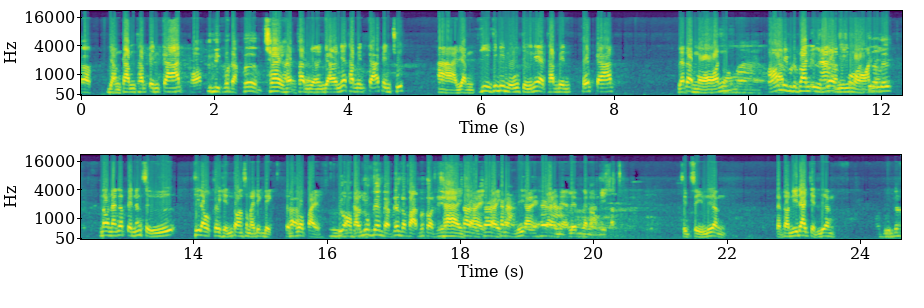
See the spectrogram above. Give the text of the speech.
ครับอย่างทำทำเป็นการ์ด อ๋อคือมีโปรดักต์เพิ่ม ใช่ครับทำอย่างอย่างอันเนี้ยทำเป็นการ์ดเป็นชุด อ่า อย่างที่ที่พี่หมูถือเนี่ยทำเป็นโปสการ์ด แล้วก็หมอน สองมา อ๋อมีผลิตภัณฑ์อื่นด้วยอ่ามีหมอน ที่ระลึก นอกนั้นก็เป็นหนังสือที่เราเคยเห็นตอนสมัยเด็กๆกันทั่วไป คือออกมารูปเล่มแบบเล่มระบาดเมื่อก่อนนี้ ใช่ใช่ใช่ใช่ใช่ขนาดนี้ใช่เลยใช่เนี่ยเล่มขนาดนี้ครับสิบสี่เรื่อง แต่ตอนนี้ได้เจ็ดเรื่องขอดูนะ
